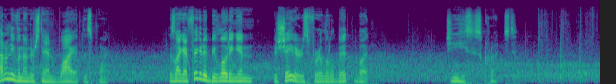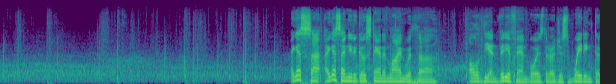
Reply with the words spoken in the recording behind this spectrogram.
I don't even understand why at this point. It's like I figured it'd be loading in the shaders for a little bit, but Jesus Christ. I guess I guess I need to go stand in line with uh, all of the Nvidia fanboys that are just waiting to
